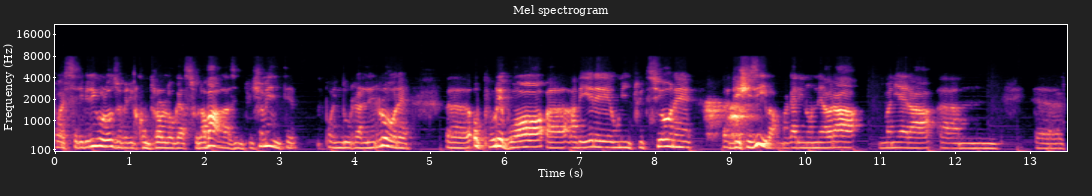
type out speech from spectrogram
può essere pericoloso per il controllo che ha sulla palla semplicemente può indurre all'errore, eh, oppure può eh, avere un'intuizione eh, decisiva, magari non ne avrà in maniera ehm, eh,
